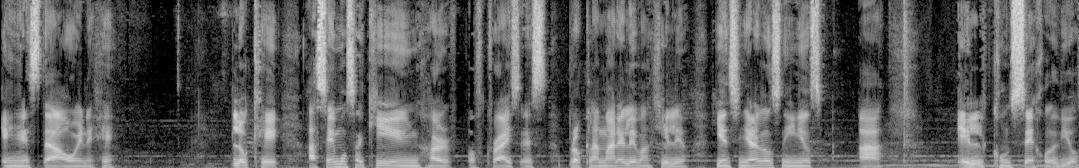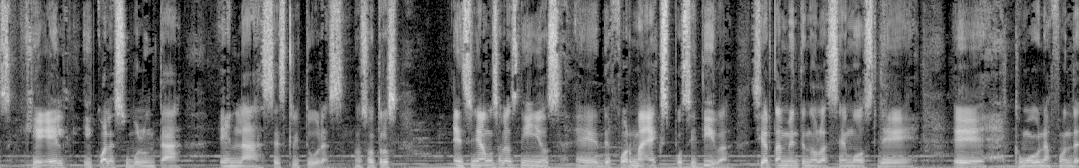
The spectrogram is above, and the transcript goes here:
en esta ONG. Lo que hacemos aquí en Heart of Christ es proclamar el Evangelio y enseñar a los niños a el consejo de Dios, que Él y cuál es su voluntad en las Escrituras. Nosotros enseñamos a los niños eh, de forma expositiva. Ciertamente no lo hacemos de, eh, como una forma,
